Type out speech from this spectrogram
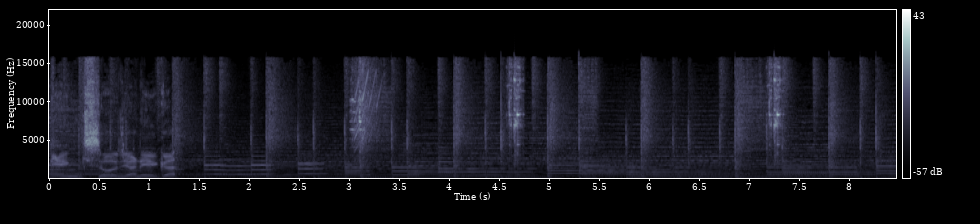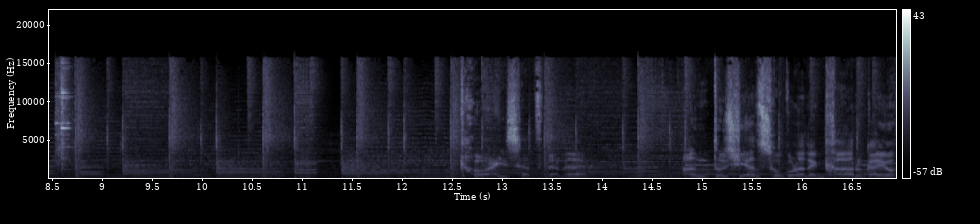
元気そうじゃねえかご挨拶だな。半年やそこらで変わるかよ。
